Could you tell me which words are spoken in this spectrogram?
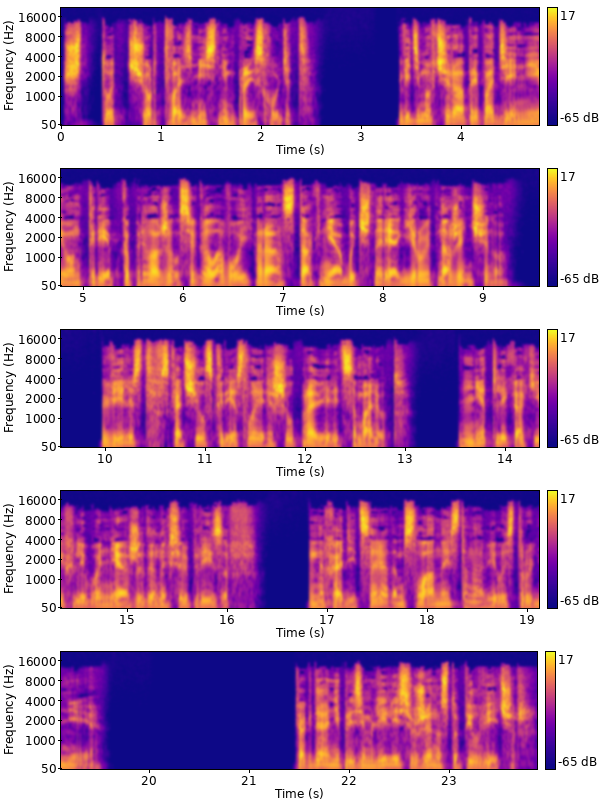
Что, черт возьми, с ним происходит? Видимо, вчера при падении он крепко приложился головой, раз так необычно реагирует на женщину. Велест вскочил с кресла и решил проверить самолет. Нет ли каких-либо неожиданных сюрпризов? Находиться рядом с Ланой становилось труднее. Когда они приземлились, уже наступил вечер.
